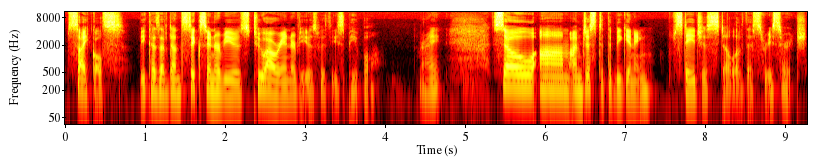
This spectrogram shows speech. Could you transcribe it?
cycles because I've done six interviews, two hour interviews with these people, right? So um, I'm just at the beginning stages still of this research.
